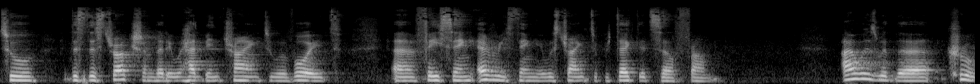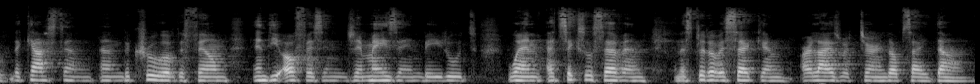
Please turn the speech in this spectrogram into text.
to this destruction that it had been trying to avoid, uh, facing everything it was trying to protect itself from. I was with the crew, the cast and, and the crew of the film in the office in Gemmayzeh in Beirut when at 6.07, in a split of a second, our lives were turned upside down.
